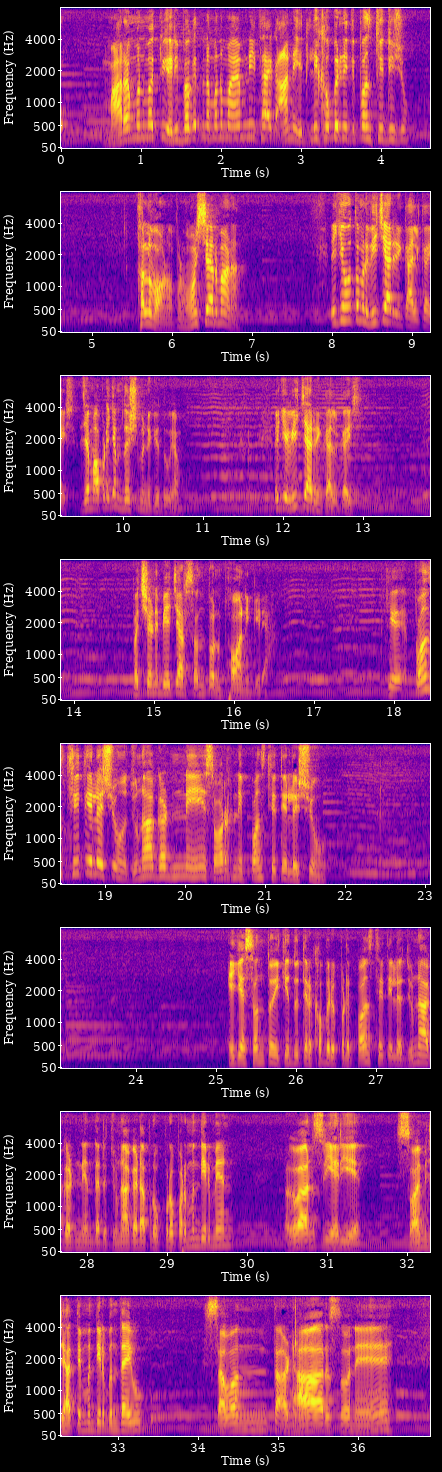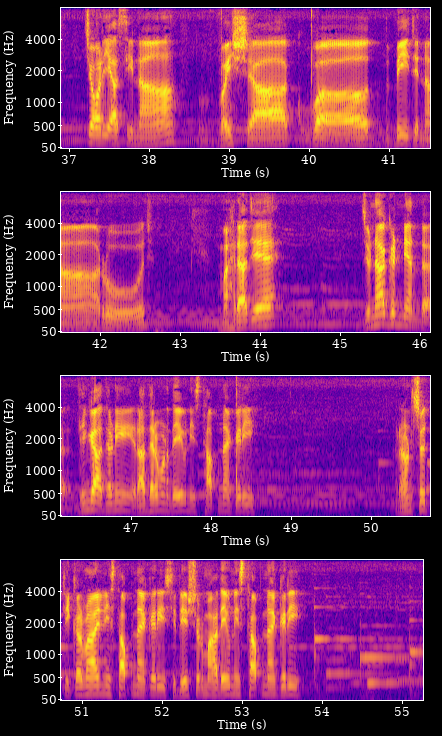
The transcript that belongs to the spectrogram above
મારા મનમાં થયું, હરિભગતના મનમાં એમ નહીં થાય કે આને એટલી ખબર નથી પંચસ્થિતિ શું? હલવાણો પણ હોશિયાર માણા એ કે હું તમને વિચારીને કાલ કહીશ. જેમ આપણે કેમ દશમીનું કીધું એમ. એ કે વિચારીને કાલ કહીશ. પછી એને બે ચાર સંતોને ફોન કર્યા. કે પંચસ્થિતિ એટલે શું? જુનાગઢની સૌરાષ્ટ્રની પંચસ્થિતિ એટલે શું? એ જે સંતોએ કીધું ત્યારે ખબર પડે પંચસ્થિતિ એટલે જુનાગઢની અંદર, જુનાગઢ આપણું પ્રોપર મંદિર મેન ભગવાન શ્રી હરિએ સ્વયં જાતે મંદિર બંધાયું સંવંત અઢારસો ને ચોર્યાસી ના વૈશાખ વદ બીજના રોજ મહારાજે જુનાગઢની અંદર ધીંગાધણી રાધારમણ દેવની સ્થાપના કરી રણછોડ તિકરમાળીની સ્થાપના કરી, સિદ્ધેશ્વર મહાદેવની સ્થાપના કરી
